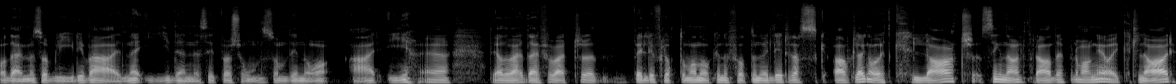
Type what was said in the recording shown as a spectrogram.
Og dermed så blir de værende i denne situasjonen som de nå er i. Det hadde derfor vært veldig flott om man nå kunne fått en veldig rask avklaring og et klart signal fra departementet og en klar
